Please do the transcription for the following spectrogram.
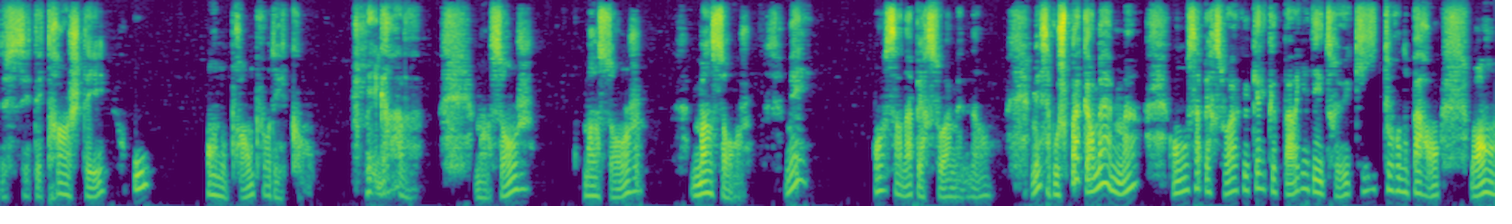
de cette étrangeté où on nous prend pour des cons. Mais grave. Mensonge, mensonge, mensonge. Mais on s'en aperçoit maintenant. Mais ça bouge pas quand même. Hein on s'aperçoit que quelque part il y a des trucs qui tournent par rond. Bon,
